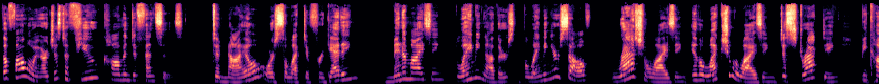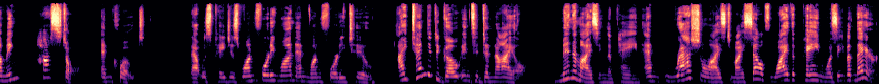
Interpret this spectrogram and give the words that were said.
The following are just a few common defenses denial or selective forgetting, minimizing, blaming others, blaming yourself, rationalizing, intellectualizing, distracting, becoming hostile. End quote. That was pages 141 and 142. I tended to go into denial minimizing the pain and rationalize to myself why the pain was even there.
